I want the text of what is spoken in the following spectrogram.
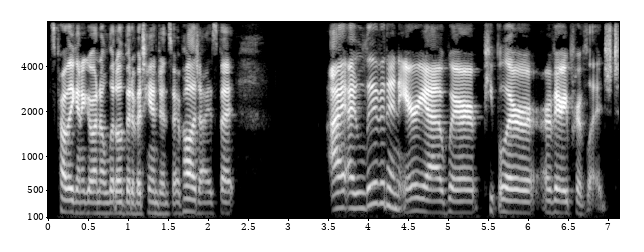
it's probably going to go on a little bit of a tangent, so I apologize, but I, I, live in an area where people are are very privileged,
